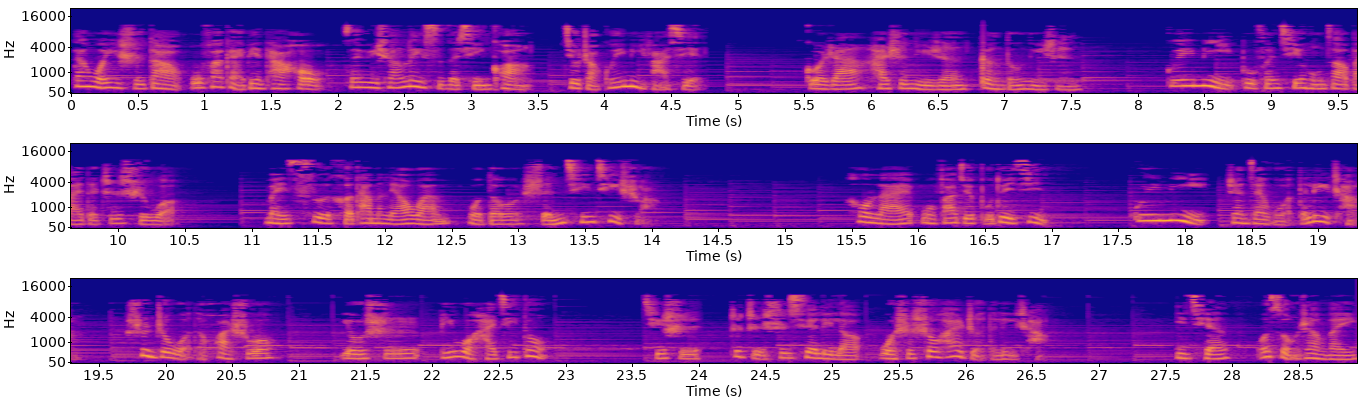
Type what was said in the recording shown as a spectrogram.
当我意识到无法改变他后，再遇上类似的情况，就找闺蜜发泄。果然还是女人更懂女人，闺蜜不分青红皂白的支持我，每次和他们聊完，我都神清气爽。后来我发觉不对劲，闺蜜站在我的立场，顺着我的话说，有时比我还激动。其实这只是确立了我是受害者的立场。以前我总认为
